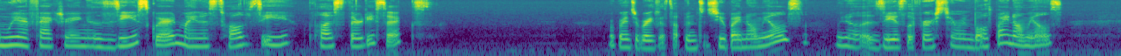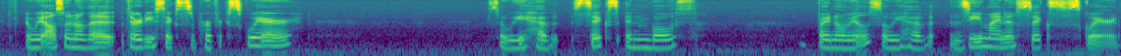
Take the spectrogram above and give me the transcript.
We are factoring z squared minus 12z plus 36. We're going to break this up into two binomials. We know that z is the first term in both binomials. And we also know that 36 is a perfect square. So we have 6 in both binomials. So we have z minus 6 squared.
